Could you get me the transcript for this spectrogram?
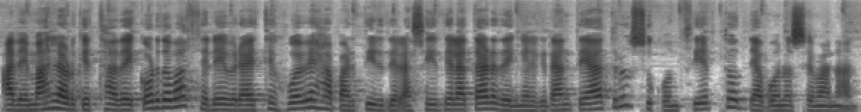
Además, la Orquesta de Córdoba celebra este jueves a partir de las 6 de la tarde en el Gran Teatro su concierto de abono semanal.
